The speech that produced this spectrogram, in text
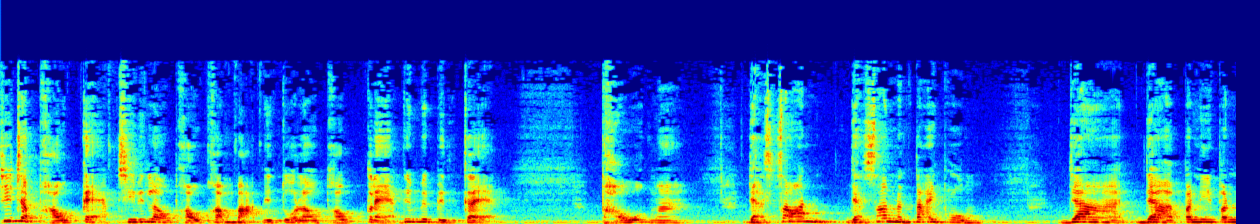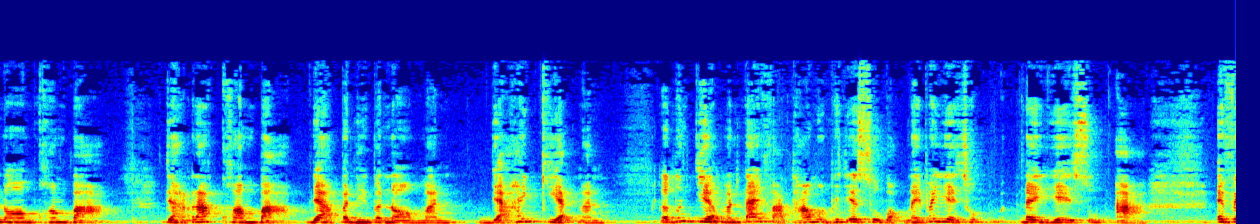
ที่จะเผาแกลบชีวิตเราเผาความบาปในตัวเราเผาแกลบที่มันเป็นแกลบเผาออกมา อย่าซ่อน อย่าซ่อนมันใต้พรมอย่าอย่าปณีประนอมความบาปอย่ารักความบาปอย่าปณีประนอมมัน อย่าให้เกียรติมัน เราต้องเหยียบมันใต้ฝ่าเท้าเหมือนพระเยซูบอกในพระเยซูในเยซูอ่า เอเฟ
